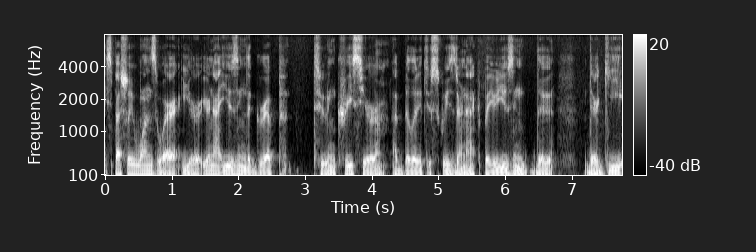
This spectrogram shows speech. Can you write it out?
especially ones where you're you're not using the grip to increase your ability to squeeze their neck, but you're using the their gi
